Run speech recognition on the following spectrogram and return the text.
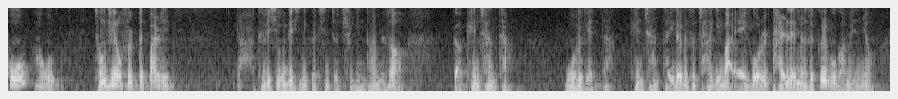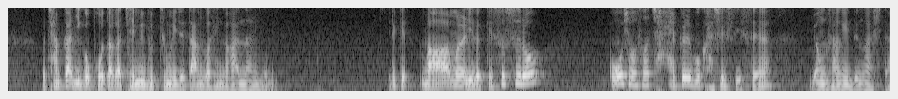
호흡하고 정신 없을 때 빨리 야 들이쉬고 내쉬니까 진짜 죽인다 하면서 그러니까 괜찮다. 모르겠다. 괜찮다. 이러면서 자기 막 에고를 달래면서 끌고 가면요. 잠깐 이거 보다가 재미 붙으면 이제 딴 거 생각 안 나는 겁니다. 이렇게 마음을 이렇게 스스로 꼬셔서 잘 끌고 가실 수 있어야 명상에 능하시다.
